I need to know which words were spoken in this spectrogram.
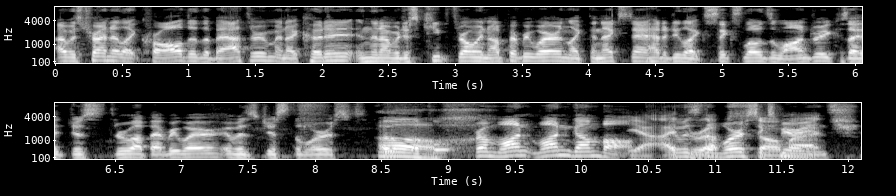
i was trying to like crawl to the bathroom and i couldn't. And then i would just keep throwing up everywhere. And like the next day i had to do like six loads of laundry because i just threw up everywhere. It was just the worst. Oh. from one one gumball. Yeah, I it was threw the worst so experience.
